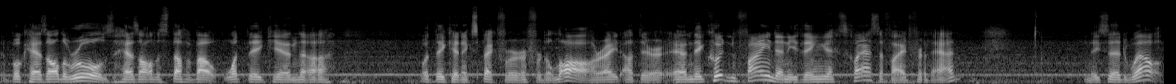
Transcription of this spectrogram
The book has all the rules, has all the stuff about what they can. Uh, what they can expect for, for the law, right, out there. And they couldn't find anything that's classified for that. And they said, well,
